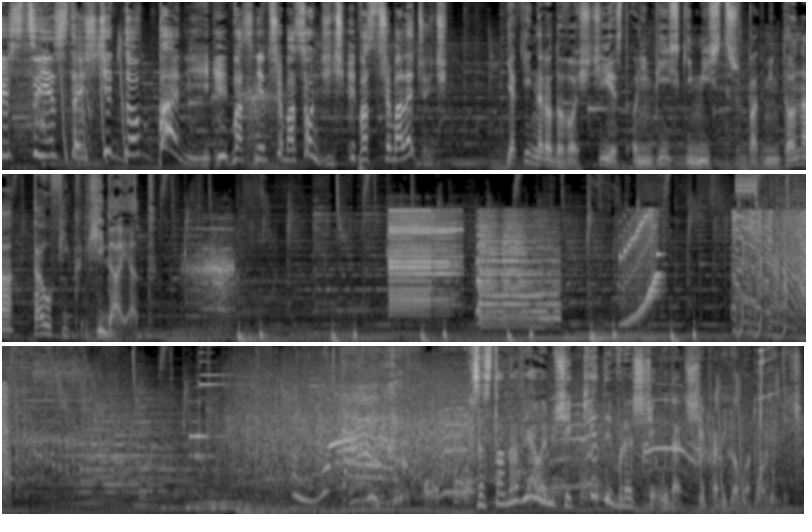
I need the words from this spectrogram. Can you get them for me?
Wszyscy jesteście dąbani! Was nie trzeba sądzić, was trzeba leczyć. Jakiej narodowości jest olimpijski mistrz badmintona Taufik Hidayat? Zastanawiałem się, kiedy wreszcie uda ci się prawidłowo odpowiedzieć.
